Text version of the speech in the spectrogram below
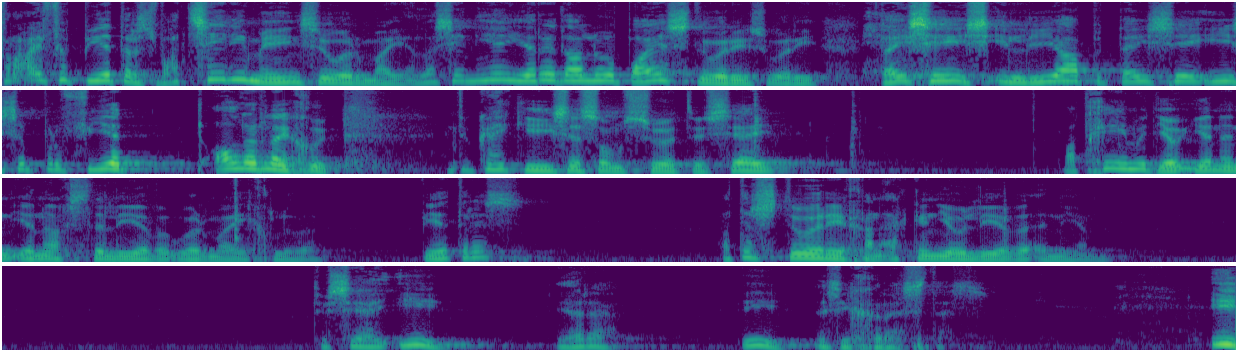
vra hy vir Petrus, "Wat sê die mense oor my?" Hulle sê, "Nee, Here, daar loop baie stories oor U. Party sê hy's Elia, party sê hy's 'n profeet, allerlei goed." En toe kyk Jesus hom so toe sê hy, "Wat gaan jy met jou een en enigste lewe oor my glo?" Petrus, watter storie gaan ek in jou lewe inneem? Toe sê hy, "U, Here, U is die Christus. U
